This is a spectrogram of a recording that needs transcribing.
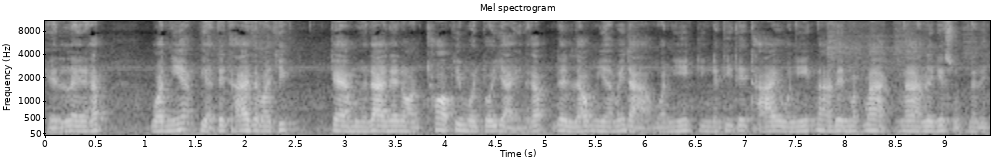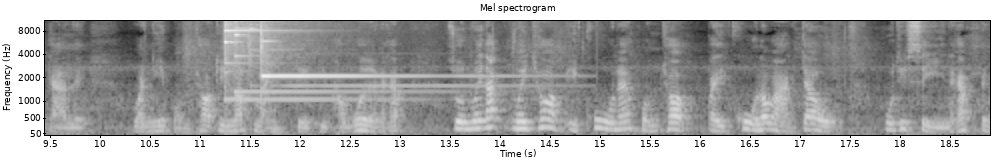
เห็นเลยนะครับ วันนี้เปียดท้ายสมาชิกแก้มือได้แน่นอนชอบที่มวยตัวใหญ่นะครับ เล่นแล้วเมียไม่ด่า วันนี้กินกันที่ท้ายวันนี้น่าเล่นมากๆ น่าเล่นที่สุดในรายการเลย วันนี้ผมชอบที่น็อตใหม่ JP Power นะครับส่วนมวยรักมวยชอบอีกคู่นะ ผมชอบไปคู่ระหว่างเจ้าคู่ที่ 4 นะครับ เป็น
